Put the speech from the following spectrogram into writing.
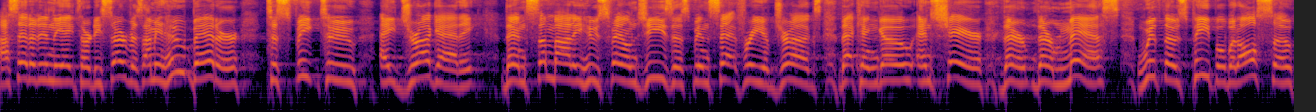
I said it in the 8:30 service. I mean, who better to speak to a drug addict than somebody who's found Jesus, been set free of drugs, that can go and share their, their mess with those people, but also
